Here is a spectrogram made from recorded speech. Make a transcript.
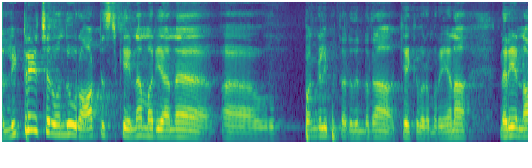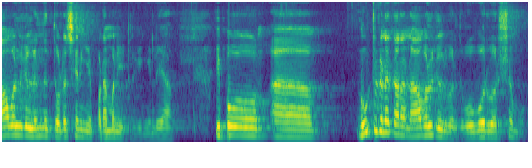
லிட்ரேச்சர் வந்து ஒரு ஆர்டிஸ்ட்க்கு என்ன மாதிரியான ஒரு பங்களிப்பு தருதுன்னு தான் கேட்க விரும்புகிறேன் ஏன்னா நிறைய நாவல்கள்லேருந்து தொடர்ச்சி நீங்கள் படம் பண்ணிட்டு இருக்கீங்க இல்லையா? இப்போது நூற்றுக்கணக்கான நாவல்கள் வருது ஒவ்வொரு வருஷமும்.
